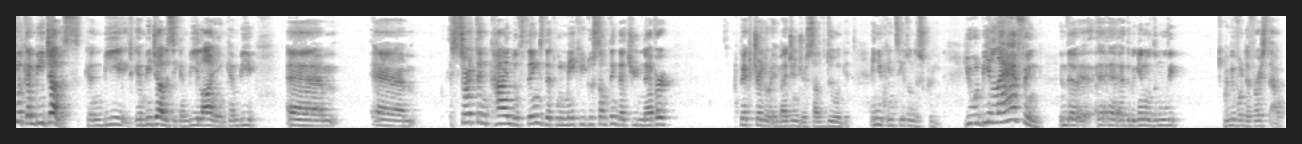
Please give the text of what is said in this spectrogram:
Evil can be jealous, can be can be jealousy, can be lying, can be um, um, certain kind of things that will make you do something that you never pictured or imagined yourself doing it, and you can see it on the screen. You will be laughing in the uh, at the beginning of the movie, maybe for the first hour.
